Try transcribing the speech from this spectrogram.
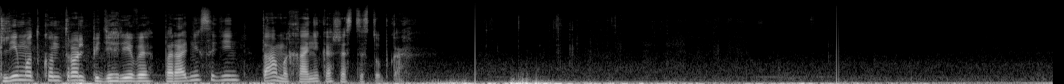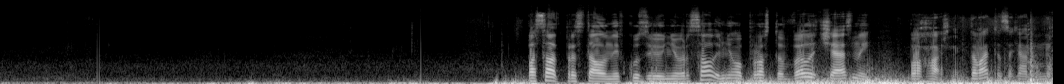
клімат-контроль, підігріви передніх сидінь та механіка шестиступка. Passat представлений в кузові універсал і в нього просто величезний багажник. Давайте заглянемо.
